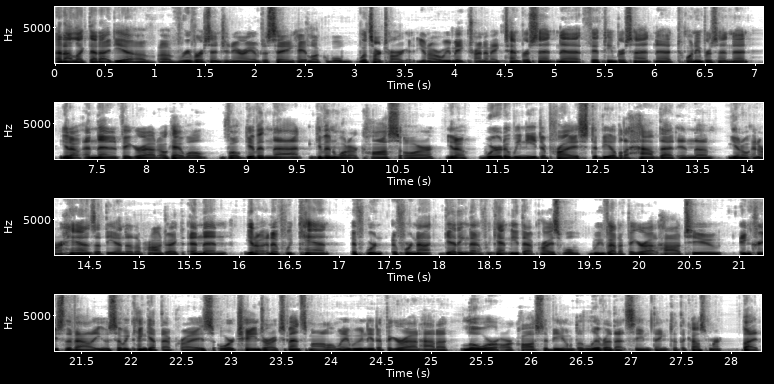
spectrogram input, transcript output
And I like that idea of, of reverse engineering of just saying, hey, look, well, what's our target? You know, are we make trying to make 10% net, 15% net, 20% net, you know, and then figure out, okay, well, well, given that, given what our costs are, you know, where do we need to price to be able to have that in the, you know, in our hands at the end of the project? And then, you know, and if we can't if we're if we're not getting that, if we can't meet that price, well, we've got to figure out how to increase the value so we can get that price, or change our expense model. Maybe we need to figure out how to lower our cost of being able to deliver that same thing to the customer. But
